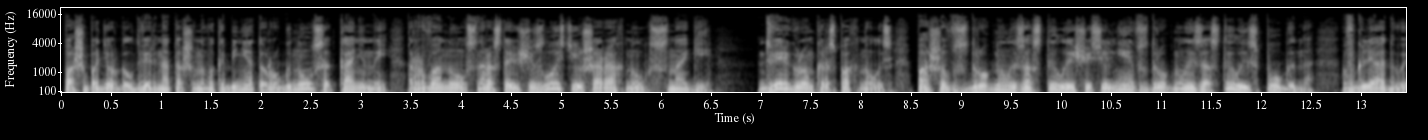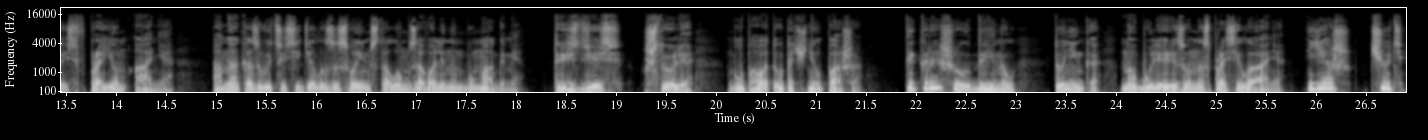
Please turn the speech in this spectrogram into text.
Паша подергал дверь Наташиного кабинета, ругнулся, Каниной рванул с нарастающей злостью и шарахнул с ноги. Дверь громко распахнулась. Паша вздрогнул и застыл, и еще сильнее вздрогнула и застыла испуганно, вглядываясь в проем Аня. Она, оказывается, сидела за своим столом, заваленным бумагами. «Ты здесь, что ли?» — глуповато уточнил Паша. «Ты крышу двинул?» — тоненько, но более резонно спросила Аня. «Я ж чуть...»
